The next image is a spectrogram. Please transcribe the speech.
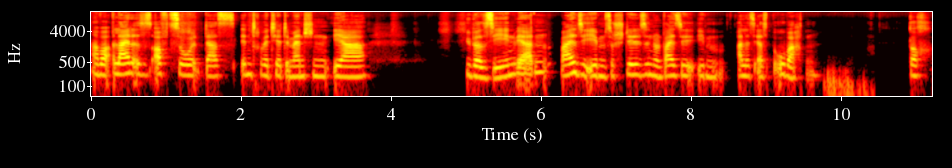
Aber leider ist es oft so, dass introvertierte Menschen eher übersehen werden, weil sie eben so still sind und weil sie eben alles erst beobachten. Doch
